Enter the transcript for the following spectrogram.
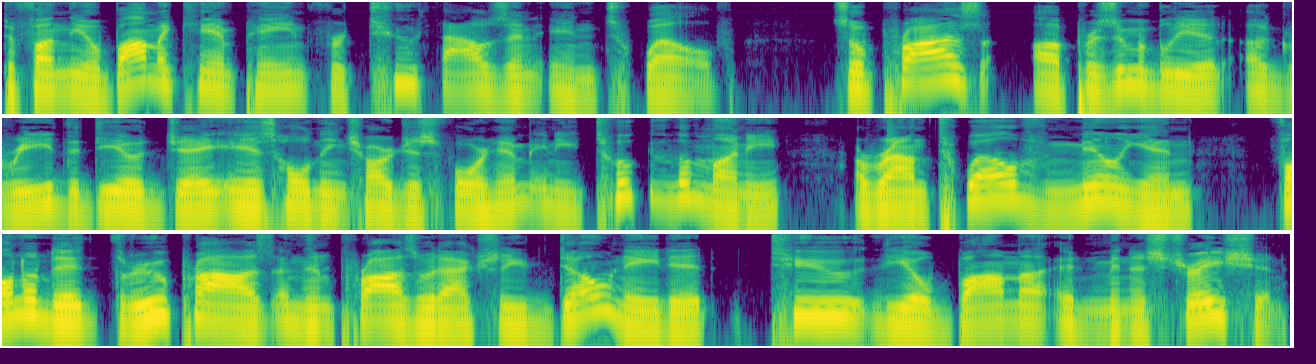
to fund the Obama campaign for 2012. So Pras uh, presumably agreed the DOJ is holding charges for him, and he took the money, around 12 million, funneled it through Pras, and then Pras would actually donate it to the Obama administration.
